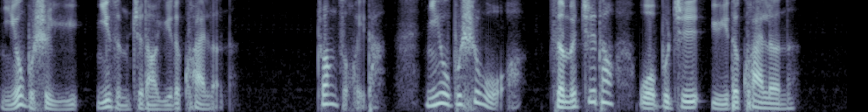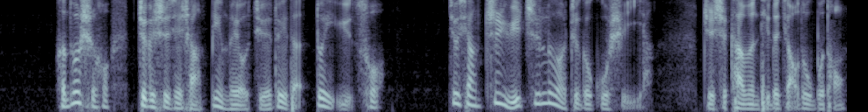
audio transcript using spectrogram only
你又不是鱼，你怎么知道鱼的快乐呢？”庄子回答：“你又不是我，怎么知道我不知鱼的快乐呢？”很多时候，这个世界上并没有绝对的对与错，就像知鱼之乐这个故事一样，只是看问题的角度不同，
